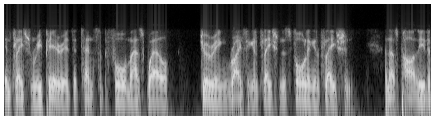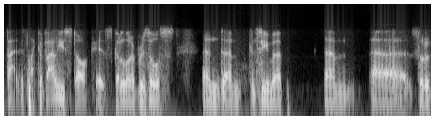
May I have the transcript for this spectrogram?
inflationary periods, it tends to perform as well during rising inflation as falling inflation. And that's partly the fact it's like a value stock. It's got a lot of resource and um, consumer um, uh, sort of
